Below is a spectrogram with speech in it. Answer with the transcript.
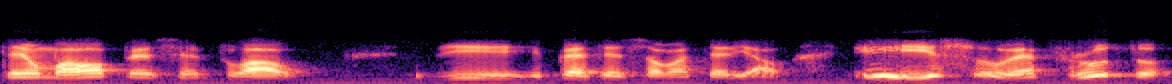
têm o maior percentual de hipertensão arterial. E isso é fruto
